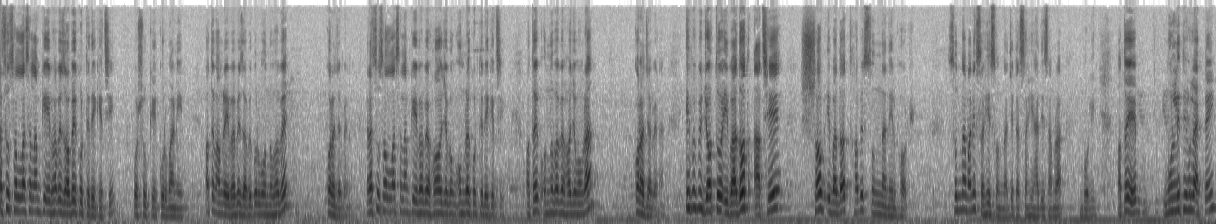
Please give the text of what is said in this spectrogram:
রাসুল সাল্লাহ সাল্লামকে এভাবে জবে করতে দেখেছি, পশুকে, কোরবানি, অতএব আমরা এভাবে জবে করব, অন্যভাবে করা যাবে না। রাসুল সাল্লাহ সাল্লামকে এভাবে হজ এবং ওমরা করতে দেখেছি, অতএব অন্যভাবে হজ ওমরা করা যাবে না। এভাবে যত ইবাদত আছে, সব ইবাদত হবে সুন্না নির্ভর। সুন্না মানে সহি সুন্না, যেটা সহি হাদিস আমরা বলি। অতএব মূলনীতি হলো একটাই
